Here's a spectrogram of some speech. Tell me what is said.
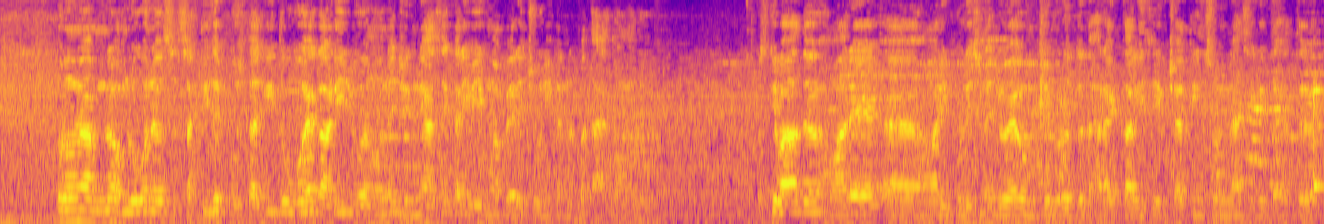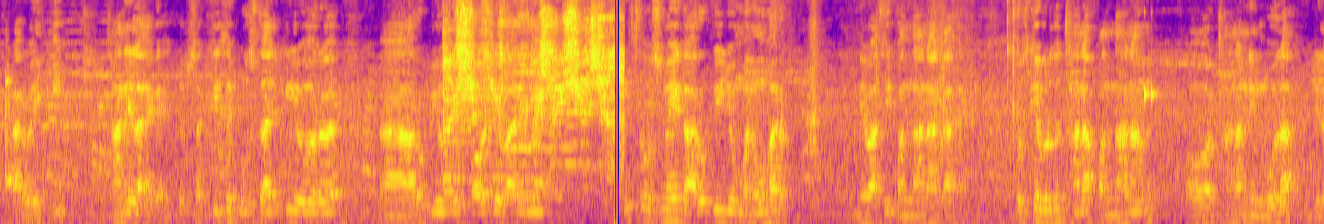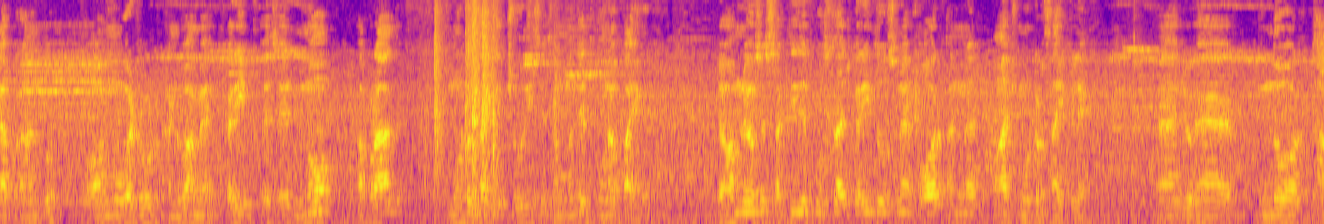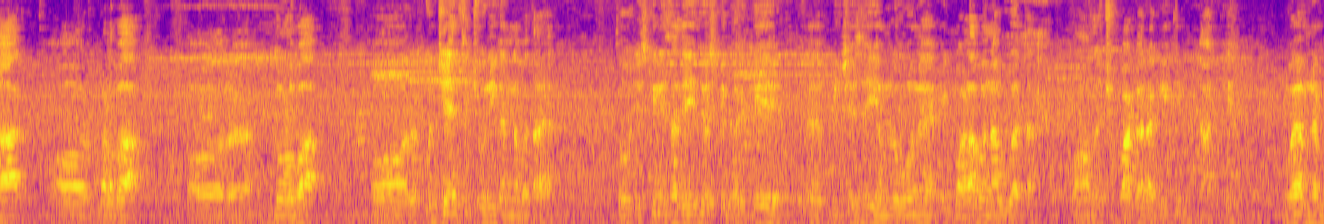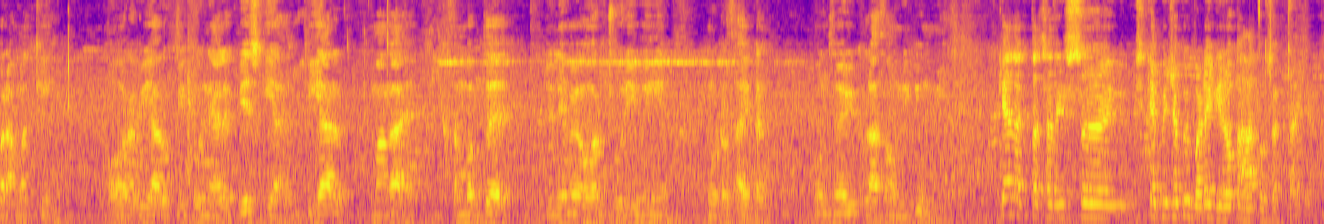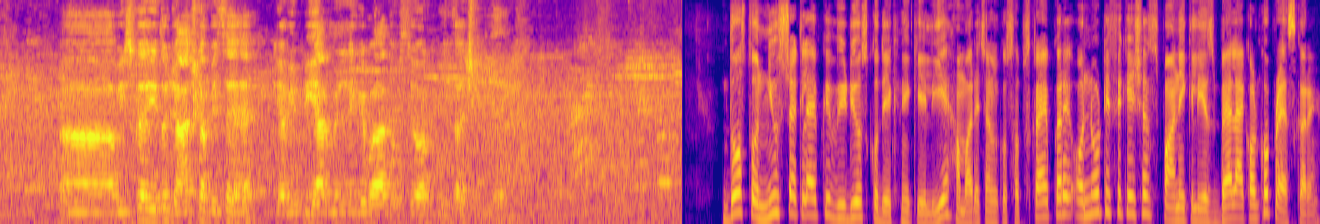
तो उन्होंने हम हम लोगों ने उससे सख्ती से पूछताछ की तो वो है गाड़ी जो है उन्होंने झिरनिया से करीब एक माह पहले चोरी करना बताया था उन्होंने। उसके बाद हमारे हमारी पुलिस ने जो है उनके विरुद्ध धारा इकतालीस, एक चार तीन सौ उन्यासी के तहत कार्रवाई की। थाने लाए गए। जब सख्ती से पूछताछ की और आरोपियों के रिकॉर्ड के बारे में तो उसमें एक आरोपी जो मनोहर निवासी पंदाना का है, उसके विरुद्ध थाना पंदाना में और थाना निम्बोला जिला बुरहानपुर और मोगट रोड खंडवा में करीब ऐसे नौ अपराध मोटरसाइकिल चोरी से संबंधित होना पाए गए। जब हमने उसे सख्ती से पूछताछ करी तो उसने और अन्य पाँच मोटरसाइकिलें जो है इंदौर, धार और बड़वा और दौड़वा और उज्जैन से चोरी करना बताया। तो जिसकी निशानदेही थी, उसके घर के पीछे से ही हम लोगों ने एक बाड़ा बना हुआ था, वहाँ से छुपा कर रखी थी ढाक के। वह हमने बरामद की है और अभी आरोपी को न्यायालय पेश किया है। पीआर मांगा है, संभवतः ज़िले में और चोरी हुई है मोटरसाइकिल तो उनसे भी खुलासा होने की उम्मीद है। क्या लगता है सर इस इसके पीछे कोई बड़े गिरोह का हाथ हो सकता है क्या? अब इसका ये तो जाँच का विषय है कि अभी पीआर मिलने के बाद उससे और पूछताछ की जाएगी। दोस्तों न्यूज़ टेक लाइव के वीडियोस को देखने के लिए हमारे चैनल को सब्सक्राइब करें और नोटिफिकेशंस पाने के लिए इस बेल आइकॉन को प्रेस करें।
